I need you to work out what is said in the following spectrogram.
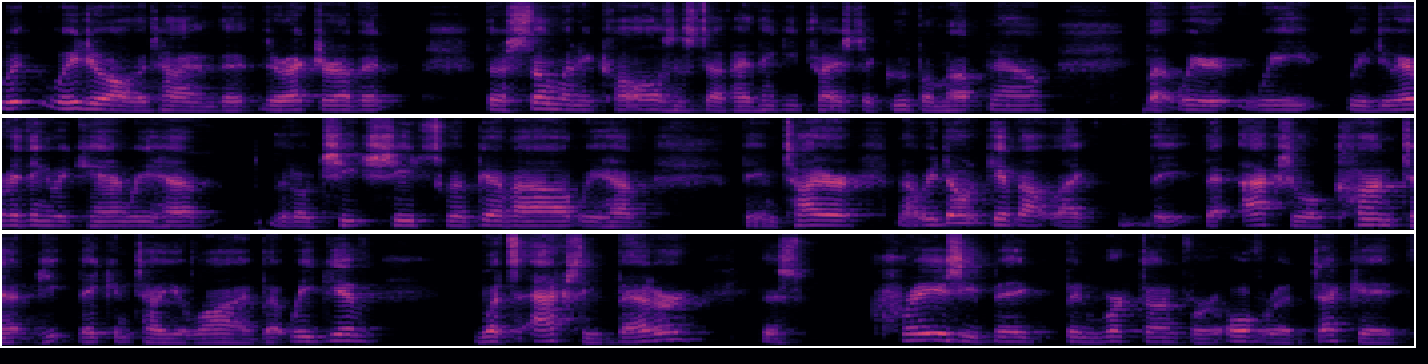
We, we do all the time. The director of it, there's so many calls and stuff. I think he tries to group them up now but we're we we do everything we can. We have little cheat sheets we give out. We have the entire now we don't give out like the the actual content. They can tell you why, but we give what's actually better. This crazy big been worked on for over a decade.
